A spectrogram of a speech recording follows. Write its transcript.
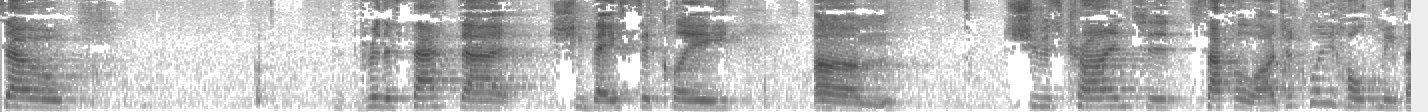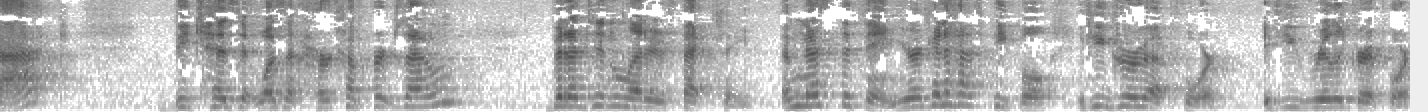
So, for the fact that she basically, um, she was trying to psychologically hold me back because it wasn't her comfort zone, but I didn't let it affect me. And that's the thing. You're going to have people, if you grew up poor, if you really grew up poor,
